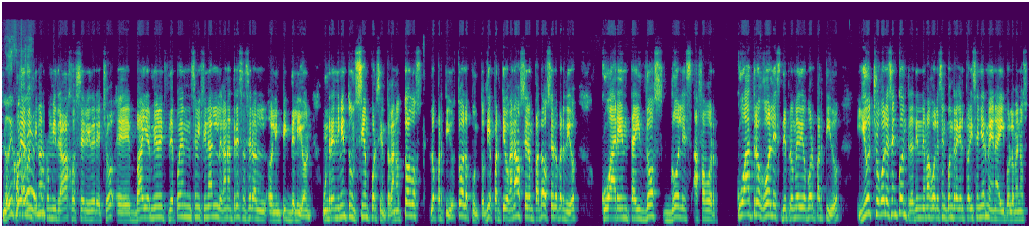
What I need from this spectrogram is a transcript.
Lo dijo Voy a continuar con mi trabajo serio y derecho. Eh, Bayern Múnich después en semifinal le gana 3 a 0 al Olympique de Lyon. Un rendimiento un 100%. Ganó todos los partidos, todos los puntos. 10 partidos ganados, 0 empatados, 0 perdidos. 42 goles a favor. 4 goles de promedio por partido y 8 goles en contra. Tiene más goles en contra que el Paris Saint Germain. Ahí por lo menos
